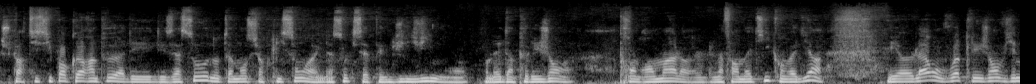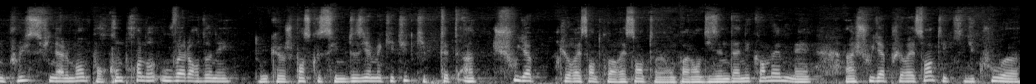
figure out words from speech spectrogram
Je participe encore un peu à des, des notamment sur Clisson, à une asso qui s'appelle Du Living, où on, aide un peu les gens à prendre en main l'informatique, on va dire. Et euh, là, on voit que les gens viennent plus finalement pour comprendre où va leur donner. Donc euh, je pense que c'est une deuxième inquiétude qui est peut-être un chouïa plus récente, quoi. Récente, on parle en dizaines d'années quand même, mais un chouïa plus récente et qui du coup euh,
